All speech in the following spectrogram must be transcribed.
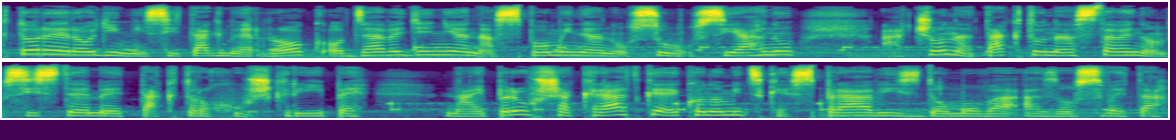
ktoré rodiny si takmer rok od zavedenia na spomínanú sumu siahnu a čo na takto nastavenom systéme tak trochu škrípe. Najprv však krátke ekonomické správy z domova a zo sveta.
